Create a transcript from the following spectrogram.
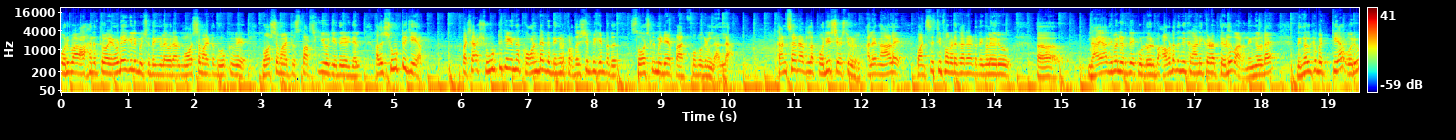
ഒരു വാഹനത്തിലോ എവിടെയെങ്കിലും വെച്ച് നിങ്ങളെ ഒരാൾ മോശമായിട്ട് നോക്കുകയോ മോശമായിട്ട് സ്പർശിക്കുകയോ ചെയ്തു കഴിഞ്ഞാൽ അത് ഷൂട്ട് ചെയ്യാം. പക്ഷേ ആ ഷൂട്ട് ചെയ്യുന്ന കോണ്ടന്റ് നിങ്ങൾ പ്രദർശിപ്പിക്കേണ്ടത് സോഷ്യൽ മീഡിയ പ്ലാറ്റ്ഫോമുകളിലല്ല കൺസേൺ ആയിട്ടുള്ള പോലീസ് സ്റ്റേഷനുകളിൽ അല്ലെങ്കിൽ നാളെ വൺ സിക്സ്റ്റി ഫോർ എടുക്കാനായിട്ട് നിങ്ങളൊരു ന്യായാധിപന്റെ അടുത്തേക്ക് കൊണ്ടുവരുമ്പോൾ അവിടെ നിങ്ങൾക്ക് കാണിക്കേണ്ട തെളിവാണ്. നിങ്ങളുടെ നിങ്ങൾക്ക് പറ്റിയ ഒരു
